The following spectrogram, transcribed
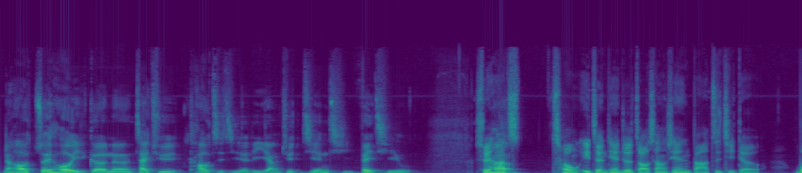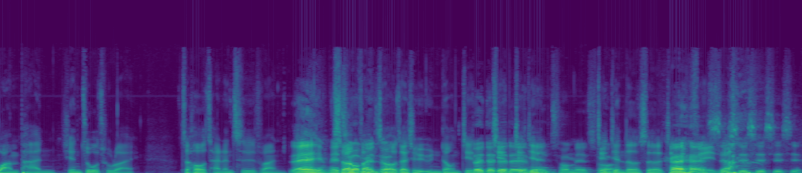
然后最后一个呢，再去靠自己的力量去捡起废弃物。所以他嗯从一整天就早上先把自己的碗盘先做出来，之后才能吃饭，哎，没错没吃完饭之后错，再去运动减减减减没错没错，减减垃圾减 减肥。是是是是是，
